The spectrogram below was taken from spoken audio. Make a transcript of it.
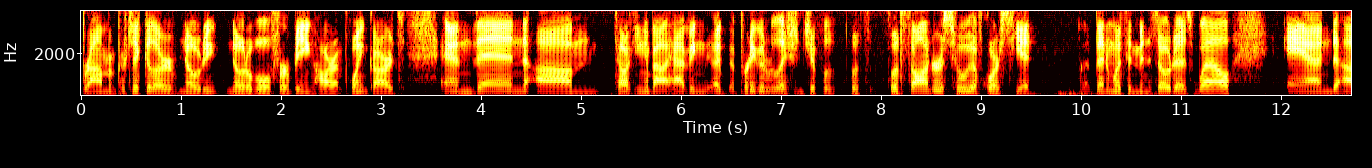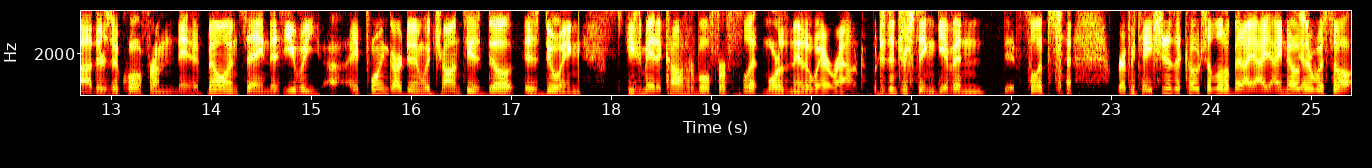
Brown, in particular, notable for being hard on point guards. And then um, talking about having a, a, pretty good relationship with, with Flip Saunders, who, of course, he had been with in Minnesota as well. And uh, there's a quote from Nate McMillan saying that if you have a, a point guard doing what Chauncey is, built, is doing, he's made it comfortable for Flip more than the other way around, which is interesting given Flip's reputation as a coach a little bit. I, I know yeah. there was some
